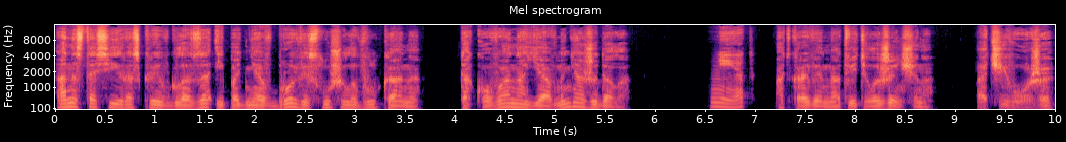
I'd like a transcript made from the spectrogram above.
Анастасия, раскрыв глаза и подняв брови, слушала вулкана. Такого она явно не ожидала. «Нет», — откровенно ответила женщина. «А чего же?»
